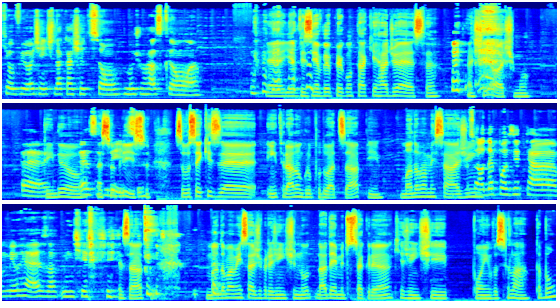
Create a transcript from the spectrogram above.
que ouviu a gente na caixa de som no churrascão lá. É, e a vizinha veio perguntar que rádio é essa. Achei ótimo. É. Entendeu? é sobre isso. Se você quiser entrar no grupo do WhatsApp, manda uma mensagem. Só depositar mil reais lá. Mentira. Exato. Manda uma mensagem pra gente no, na DM do Instagram que a gente põe você lá, tá bom?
